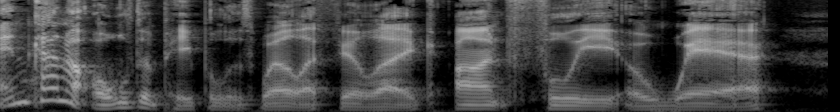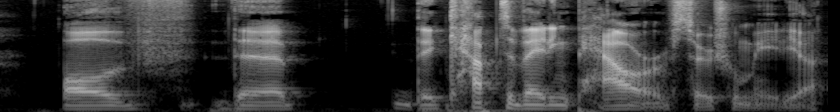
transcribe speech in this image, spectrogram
and kind of older people as well. I feel like aren't fully aware of the the captivating power of social media.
